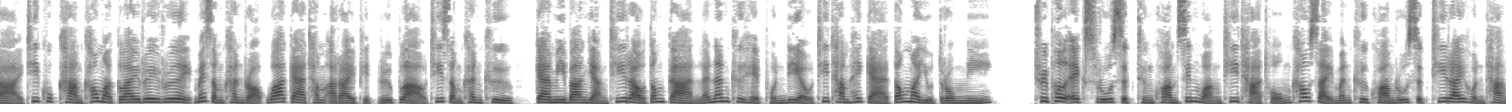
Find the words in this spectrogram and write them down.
รายที่คุกคามเข้ามาใกล้เรื่อยๆ ไม่สำคัญหรอกว่าแกทำอะไรผิดหรือเปล่าที่สำคัญคือ แกมีบางอย่างที่เราต้องการและนั่นคือเหตุผลเดียวที่ทำให้แกต้องมาอยู่ตรงนี้ Triple X รู้สึกถึงความสิ้นหวังที่ถาโถมเข้าใส่มันคือความรู้สึกที่ไร้หนทาง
